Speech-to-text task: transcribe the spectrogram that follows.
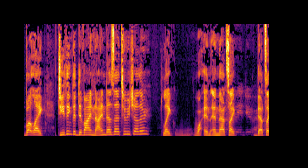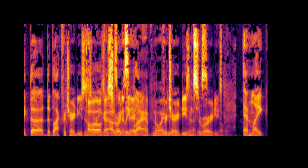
but like, do you think the Divine Nine does that to each other? Like, wh- and and that's like that's like the the black fraternities and Oh, sororities, okay. I was gonna historically say, I black have no idea fraternities what and that is. sororities, Okay. and like.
